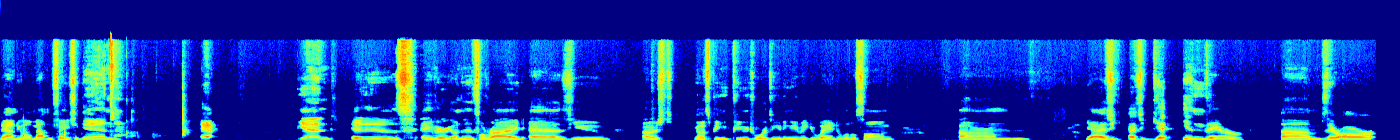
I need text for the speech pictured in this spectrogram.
down the old mountain face again. Yeah. The end. It is a very uneventful ride as you I was you know, it's peeing, peeing towards the evening and you make your way into Little Song. Um yeah, as you as you get in there, um there are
